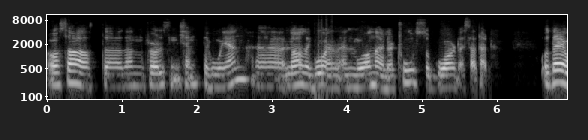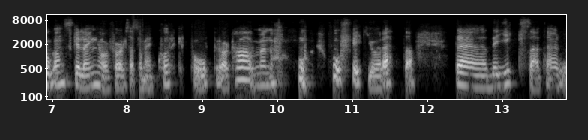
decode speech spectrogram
Og sa at uh, den følelsen kjente hun igjen. Uh, la det gå en, en, måned eller to, så går det seg til. Og det er jo ganske lenge å føle seg som en kork på opprørt hav, men hun, hun fikk jo rett. da det, det gikk seg til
